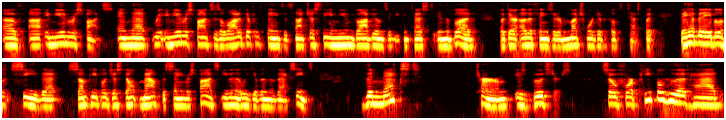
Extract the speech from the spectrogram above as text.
of uh, immune response, and that re- immune response is a lot of different things. It's not just the immune globulins that you can test in the blood, but there are other things that are much more difficult to test. But they have been able to see that some people just don't mount the same response, even though we give them the vaccines. The next term is boosters. So for people who have had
